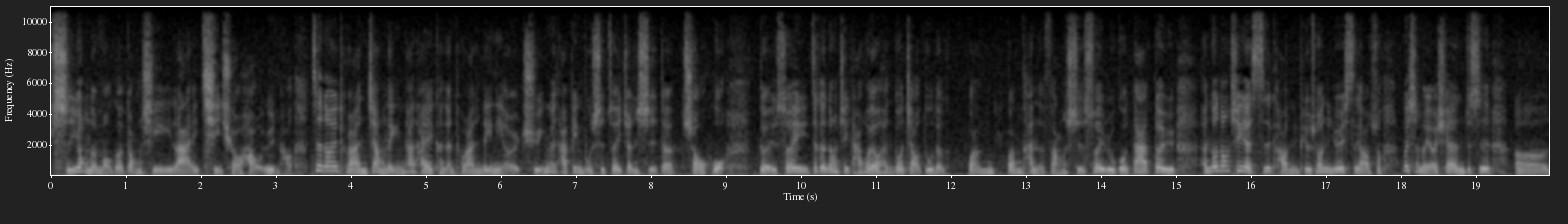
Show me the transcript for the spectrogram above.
使用了某个东西来祈求好运，好，这东西突然降临，它它也可能突然离你而去，因为它并不是最真实的收获。对，所以这个东西它会有很多角度的观观看的方式。所以如果大家对于很多东西的思考，你比如说你就会思考说，为什么有些人就是呃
